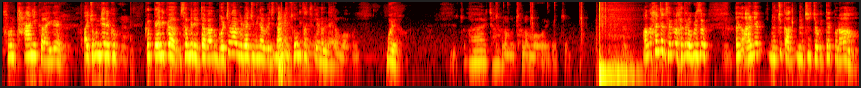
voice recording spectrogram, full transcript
풀은 타니까 이게 아니 조금 전에 그 그 빼니까 선배님 있다가 멀쩡한 걸 왜 죽이냐 그러지. 난 지금 속이 타 죽겠는데. 일단 먹어요. 뭐예요? 아 참. 천원 천원 먹어야겠지. 아, 한참 생각하더라고. 그래서, 아니, 알게, 눈치 깎, 눈치 저기 됐구나.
